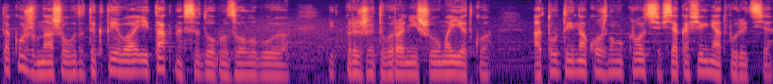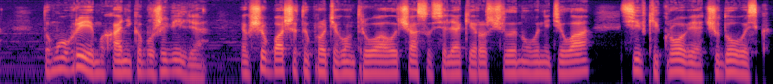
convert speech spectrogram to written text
Також в нашого детектива і так не все добре з головою від пережитого раніше у маєтку, а тут і на кожному кроці всяка фігня твориться. Тому в грі є механіка божевілля. Якщо бачити протягом тривалого часу всілякі розчленовані тіла, цівки крові, чудовиськ,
